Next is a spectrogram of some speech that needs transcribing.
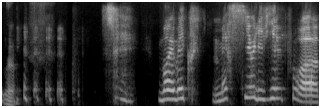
Bon, eh ben, écoute, merci Olivier pour, euh,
